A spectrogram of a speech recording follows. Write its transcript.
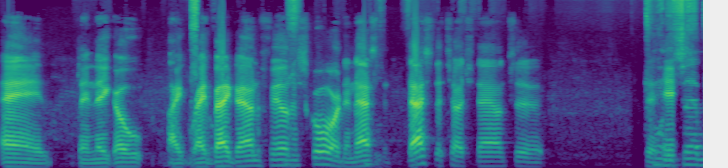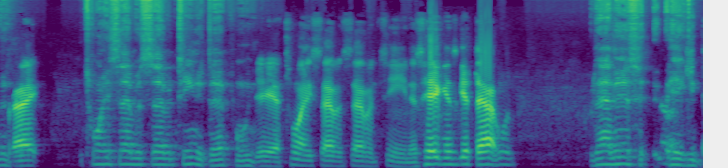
and then they go like right back down the field and scored, and that's the that's the touchdown to to hit 27, right. 27 17 at that point. Yeah, 27-17. Does Higgins get that one? That is Higgins.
